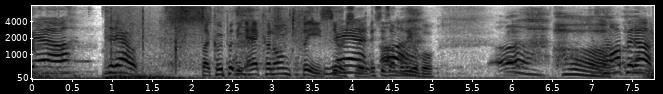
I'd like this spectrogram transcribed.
Yeah. Get out. It's like, can we put the aircon on, please? Seriously, Man, this is unbelievable. Mop it up.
